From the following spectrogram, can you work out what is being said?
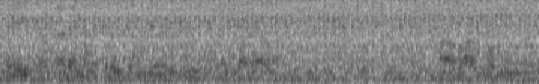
Sí, tocáramos frente mío y uno se paraba abajo mío.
